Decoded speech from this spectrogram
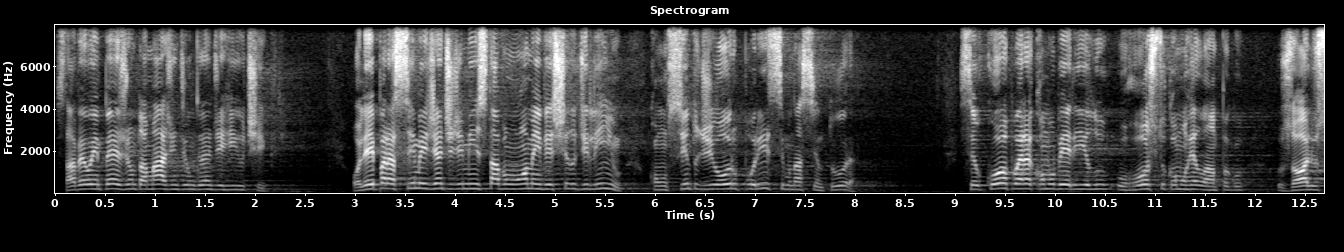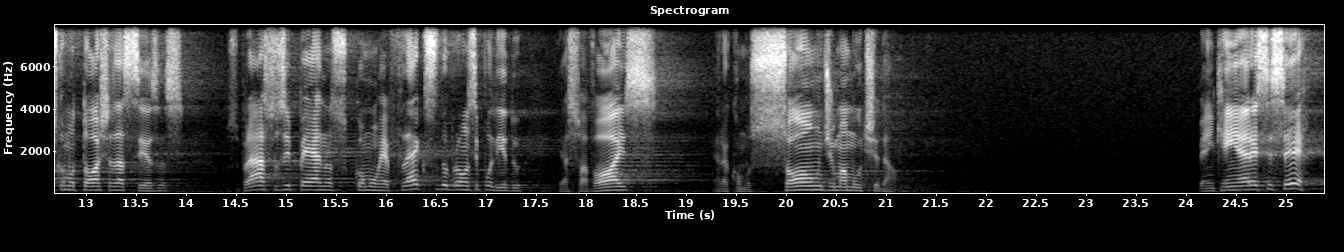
Estava eu em pé junto à margem de um grande rio Tigre. Olhei para cima e diante de mim estava um homem vestido de linho, com um cinto de ouro puríssimo na cintura. Seu corpo era como berilo, o rosto como relâmpago, os olhos como tochas acesas, os braços e pernas como o reflexo do bronze polido, e a sua voz era como o som de uma multidão. Bem, quem era esse ser?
